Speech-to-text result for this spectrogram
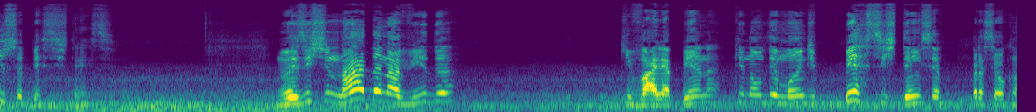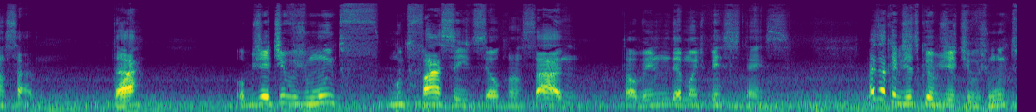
Isso é persistência. Não existe nada na vida que vale a pena que não demande persistência para ser alcançado, tá? Objetivos muito muito fáceis de ser alcançado talvez não demande persistência. Mas acredito que objetivos muito,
